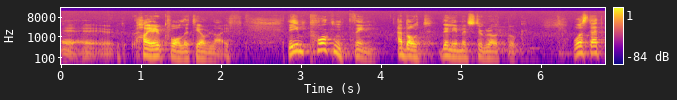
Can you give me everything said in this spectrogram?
uh, higher quality of life. The important thing about the Limits to Growth book was that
